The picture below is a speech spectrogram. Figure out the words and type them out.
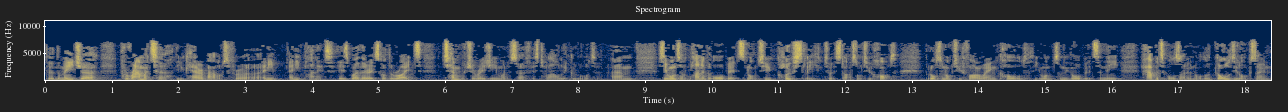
The, the major parameter that you care about for uh, any any planet is whether it's got the right temperature regime on its surface to allow liquid water. Um, so you want to have a planet that orbits not too closely to its star, it's not too hot, but also not too far away and cold. You want something that orbits in the habitable zone or the Goldilocks zone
